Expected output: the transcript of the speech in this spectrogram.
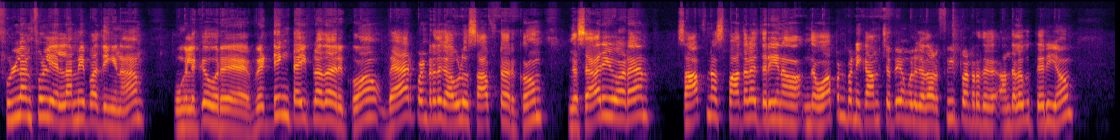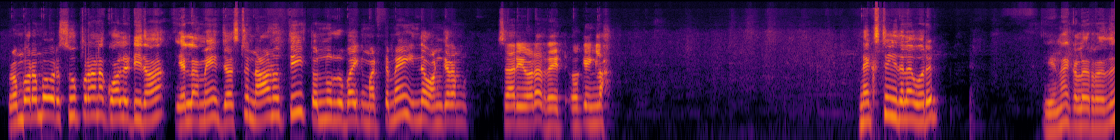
ஃபுல் அண்ட் ஃபுல் எல்லாமே பார்த்தீங்கன்னா உங்களுக்கு ஒரு வெட்டிங் டைப்பில் தான் இருக்கும். வேர் பண்ணுறதுக்கு அவ்வளோ சாஃப்டாக இருக்கும். இந்த சாரியோட சாஃப்ட்னஸ் பார்த்தாலே தெரியும். நான் இந்த ஓப்பன் பண்ணி காமிச்சப்போ உங்களுக்கு அதோட ஃபீல் பண்ணுறது அந்தளவுக்கு தெரியும். ரொம்ப ரொம்ப ஒரு சூப்பரான குவாலிட்டி தான். எல்லாமே ஜஸ்ட் நானூற்றி தொண்ணூறு ரூபாய்க்கு மட்டுமே இந்த ஒன் கிராம் சாரியோட ரேட் ஓகேங்களா நெக்ஸ்ட் இதில் ஒரு என்ன கலர் அது?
